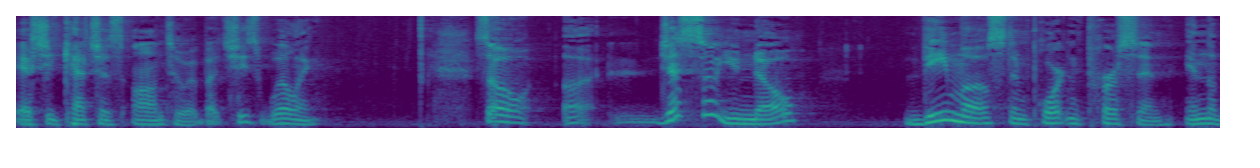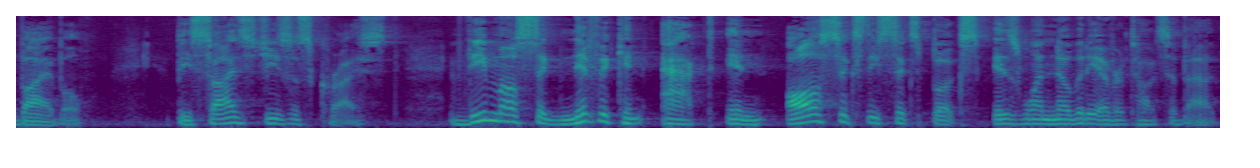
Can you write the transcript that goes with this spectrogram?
if she catches on to it. But she's willing. So, uh, just so you know, the most important person in the Bible, besides Jesus Christ, the most significant act in all 66 books is one nobody ever talks about.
